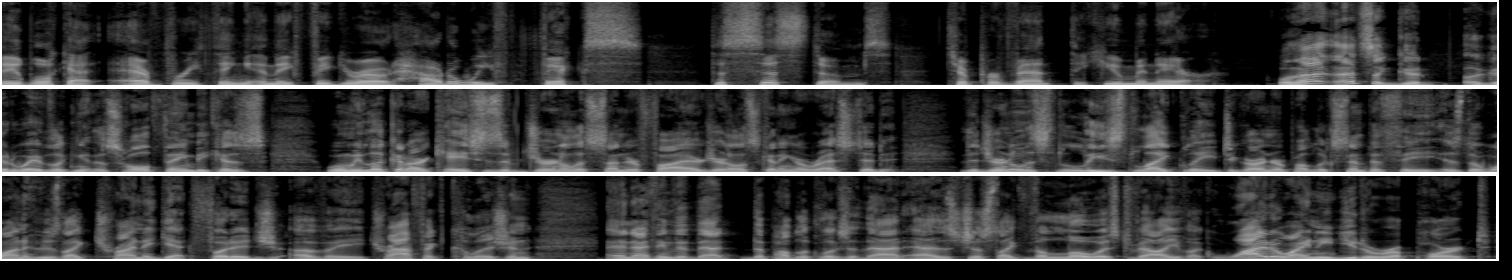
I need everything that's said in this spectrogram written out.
They look at everything and they figure out how do we fix the systems to prevent the human error Well, that, that's a good a good way of looking at this whole thing because when we look at our cases of journalists under fire, journalists getting arrested, the journalist least likely to garner public sympathy is the one who's like trying to get footage of a traffic collision, and I think that that the public looks at that as just like the lowest value. Of like, why do I need you to report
